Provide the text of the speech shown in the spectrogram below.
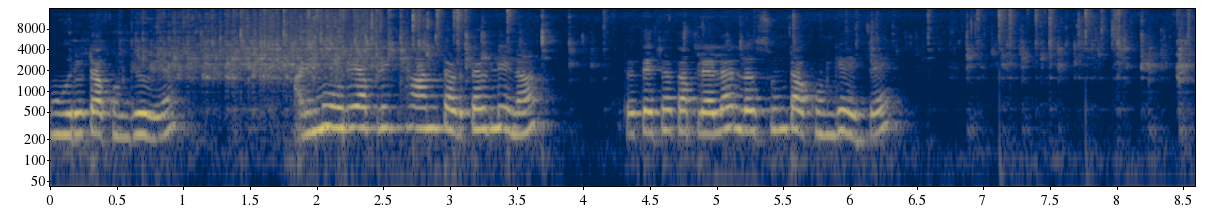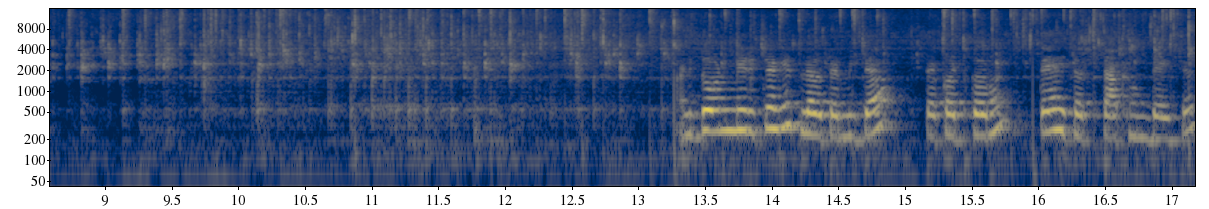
मोहरी टाकून घेऊया. आणि मोहरी आपली छान तडतडली ना तर त्याच्यात आपल्याला लसूण टाकून घ्यायचं आहे आणि दोन मिरच्या घेतल्या होत्या मी त्या त्या कट करून त्या ह्याच्यात टाकून द्यायच्यात.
